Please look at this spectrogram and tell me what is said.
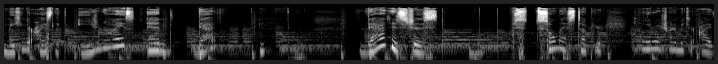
making their eyes like Asian eyes, and that that is just so messed up. You're you're literally trying to make your eyes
